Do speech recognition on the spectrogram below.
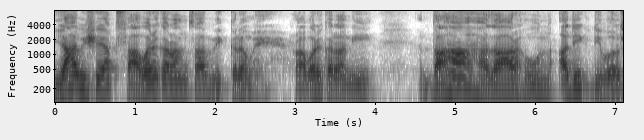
या विषयात सावरकरांचा विक्रम आहे. सावरकरांनी दहा हजारहून अधिक दिवस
